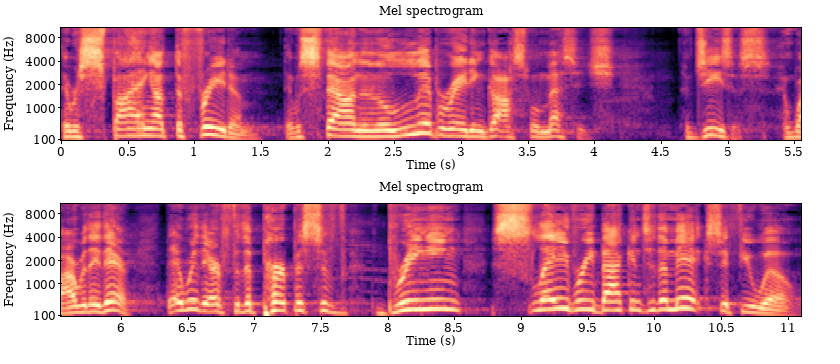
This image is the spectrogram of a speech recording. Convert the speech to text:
They were spying out the freedom that was found in the liberating gospel message of Jesus. And why were they there? They were there for the purpose of bringing slavery back into the mix, if you will.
